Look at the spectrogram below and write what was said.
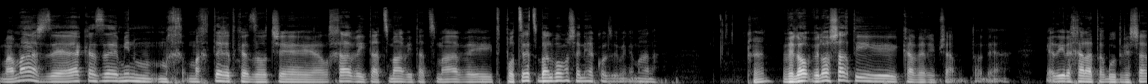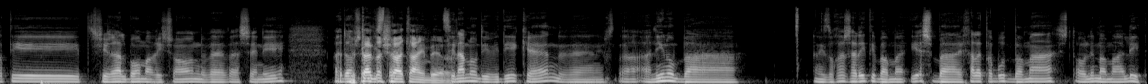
וממש, זה היה כזה מין מח- מחתרת כזאת שהלכה והתעצמה והתעצמה, והתפוצץ באלבום השני, הכל זה מלמעלה. כן. ולא, ולא שרתי קאברים שם, אתה יודע. הגעתי לך לתרבות ושרתי את שירי האלבום הראשון והשני. נתת שעתיים בערך. צילמנו DVD, כן, ועלינו ב... אני זוכר שעליתי, במה, יש בהיכל התרבות במה שאתה עולה מהמעלית.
